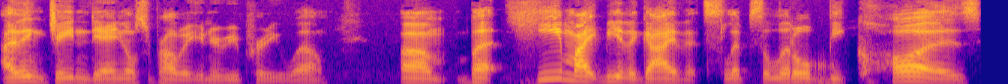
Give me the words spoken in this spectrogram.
I think Jayden Daniels will probably interview pretty well. Um, but he might be the guy that slips a little because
